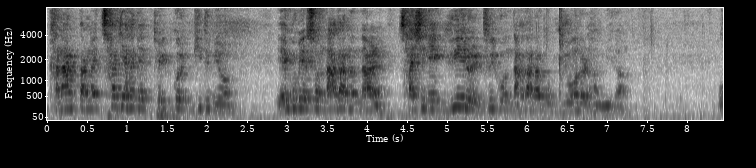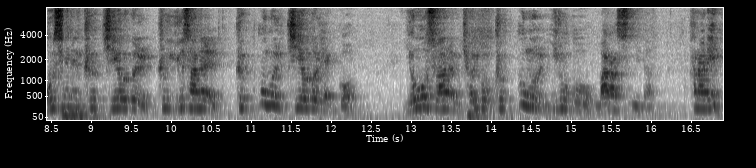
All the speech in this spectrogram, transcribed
가나안 땅을 차지하게 될 걸 믿으며 애굽에서 나가는 날 자신의 위해를 들고 나가라고 유언을 합니다. 모세는 그 기억을 그 유산을 그 꿈을 기억을 했고 여호수아는 결국 그 꿈을 이루고 말았습니다. 하나님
